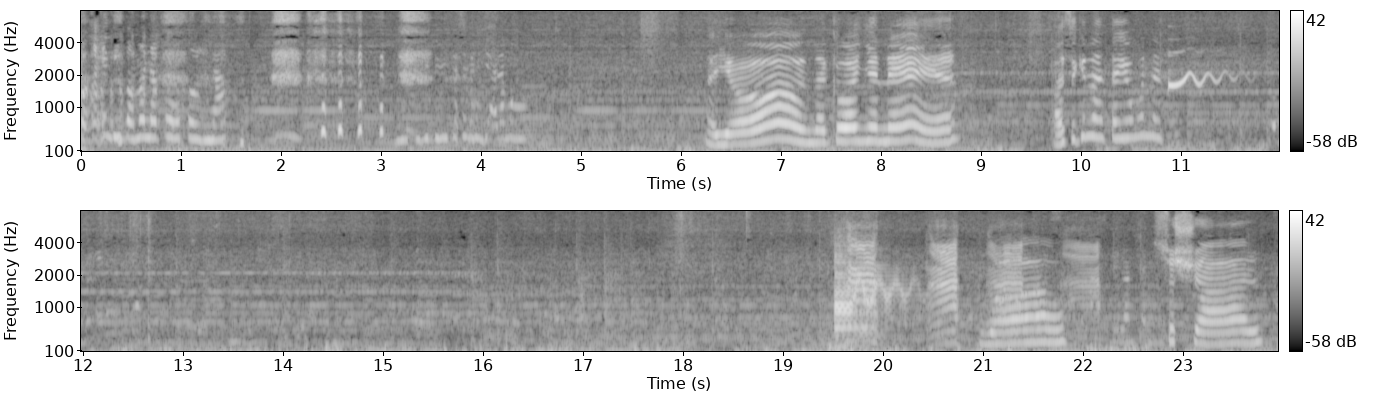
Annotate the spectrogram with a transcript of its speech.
Baka hindi pa man naputol na. Bibili kasi hindi alam ang... ayun, nakuha niya na eh. Ah, sige na, tayo mo na. Wow, Hindi social.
